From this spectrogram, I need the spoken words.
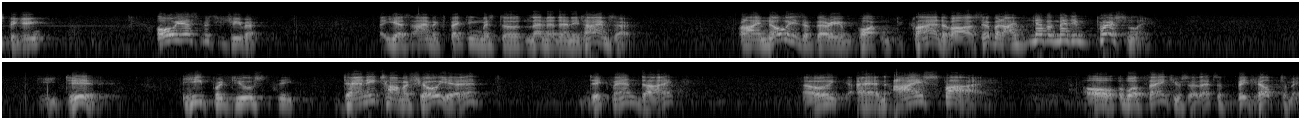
Speaking. Oh, yes, Mr. Cheever. Uh, yes, I'm expecting Mr. Leonard any time, sir. Well, I know he's a very important client of ours, sir, but I've never met him personally. He did. He produced the Danny Thomas show, yeah? Dick Van Dyke. Oh, and I Spy. Oh, well, thank you, sir. That's a big help to me.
